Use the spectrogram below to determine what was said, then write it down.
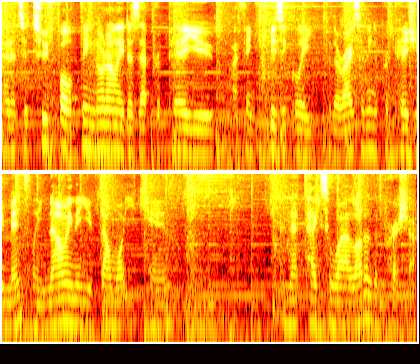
And it's a twofold thing. Not only does that prepare you, I think, physically for the race, I think it prepares you mentally, knowing that you've done what you can. And that takes away a lot of the pressure.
